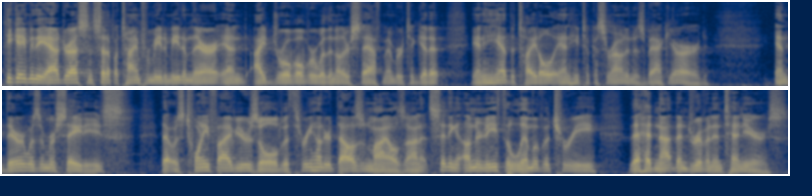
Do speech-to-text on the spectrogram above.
he gave me the address and set up a time for me to meet him there, and I drove over with another staff member to get it. And he had the title, and he took us around in his backyard. And there was a Mercedes that was 25 years old with 300,000 miles on it, sitting underneath the limb of a tree that had not been driven in 10 years.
